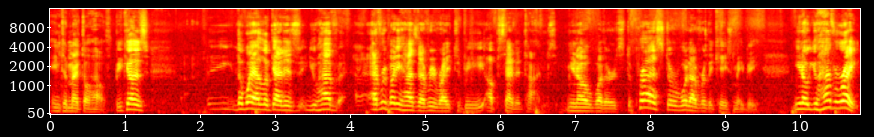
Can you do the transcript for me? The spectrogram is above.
into mental health because the way I look at it is you have everybody has every right to be upset at times, you know, whether it's depressed or whatever the case may be. You know, you have a right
